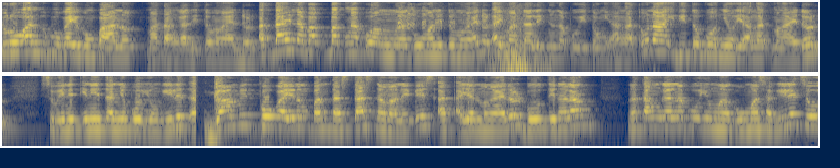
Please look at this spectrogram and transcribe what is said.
Turuan ko po kayo kung paano matanggal ito mga idol. At dahil nabakbak na po ang mga guma nito mga idol, ay madali nyo na po itong iangat. Una, dito po nyo iangat mga idol. So, init-initan nyo po yung gilid. Gamit po kayo ng pantastas na manipis. At ayan mga idol, buti na lang natanggal na po yung mga guma sa gilid. So,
